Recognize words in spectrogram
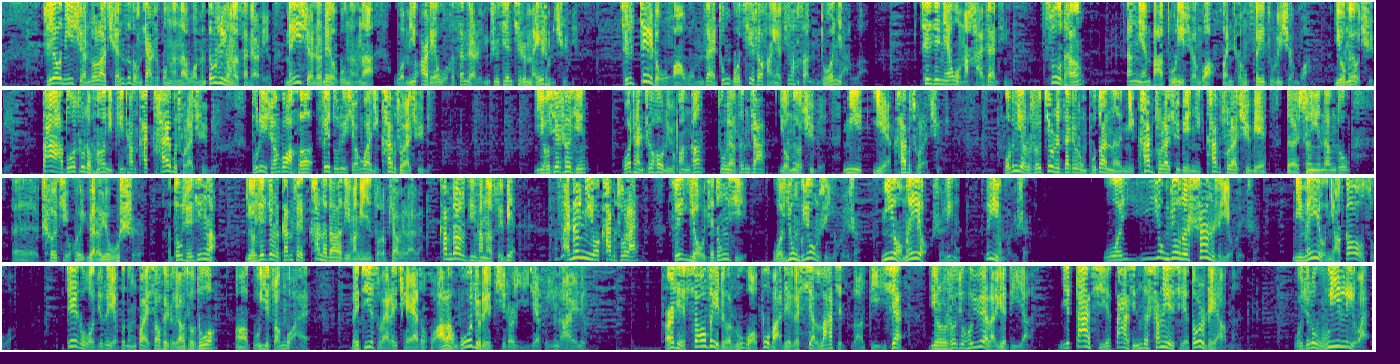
只有你选中了全自动驾驶功能呢，我们都是用的三点零，没选中这个功能呢，我们用二点五和三点零之间其实没什么区别。其实这种话我们在中国汽车行业听了很多年了，这些年我们还在听。速腾当年把独立悬挂换成非独立悬挂，有没有区别？大多数的朋友你平常开开不出来区别，独立悬挂和非独立悬挂你开不出来区别。有些车型国产之后铝换钢，重量增加有没有区别？你也开不出来区别。我们有的时候就是在这种不断的你开不出来区别，你开不出来区别的声音当中，呃，车企会越来越务实，都学精了。有些就是干脆看得到的地方给你做的漂漂亮亮，看不到的地方呢随便，反正你又开不出来。所以有些东西我用不用是一回事你有没有是另另一回事我用不用得上是一回事你没有你要告诉我。这个我觉得也不能怪消费者要求多啊，故意装怪，那几十万的钱都花了，我觉得提点意见是应该的。而且消费者如果不把这个线拉紧了，底线有时候就会越来越低呀。你大企业、大型的商业企业都是这样的，我觉得无一例外。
